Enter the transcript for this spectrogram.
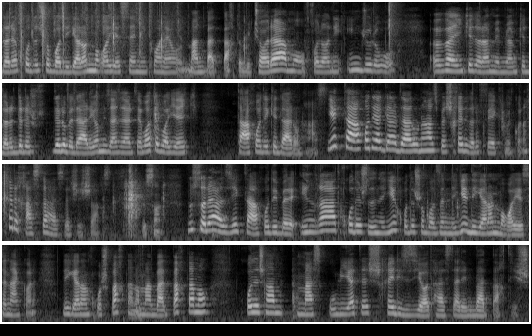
داره خودش رو با دیگران مقایسه می‌کنه. من بدبخت و بیچاره و فلانی اینجوره و و اینکه دارم می‌بینم که داره دلش دلو به دریا می‌زنه ارتباط با یک تعهدی که درون هست. یک تعهدی اگر درون هست بهش خیلی داره فکر می‌کنه. خیلی خسته هستش شخص دوستان. دوست داره از یک تعهدی بره. اینقدر خودش زندگی خودش رو با زندگی دیگران مقایسه نکنه. دیگران خوشبختن و من بدبختم و خودش هم مسئولیتش خیلی زیاد هست در این بدبختیش.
